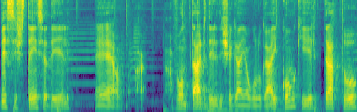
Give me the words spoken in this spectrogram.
persistência dele, é, a vontade dele de chegar em algum lugar e como que ele tratou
